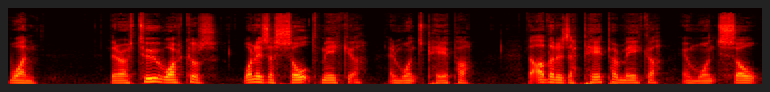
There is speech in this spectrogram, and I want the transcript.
1. There are two workers, one is a salt maker and wants pepper, the other is a pepper maker and wants salt.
